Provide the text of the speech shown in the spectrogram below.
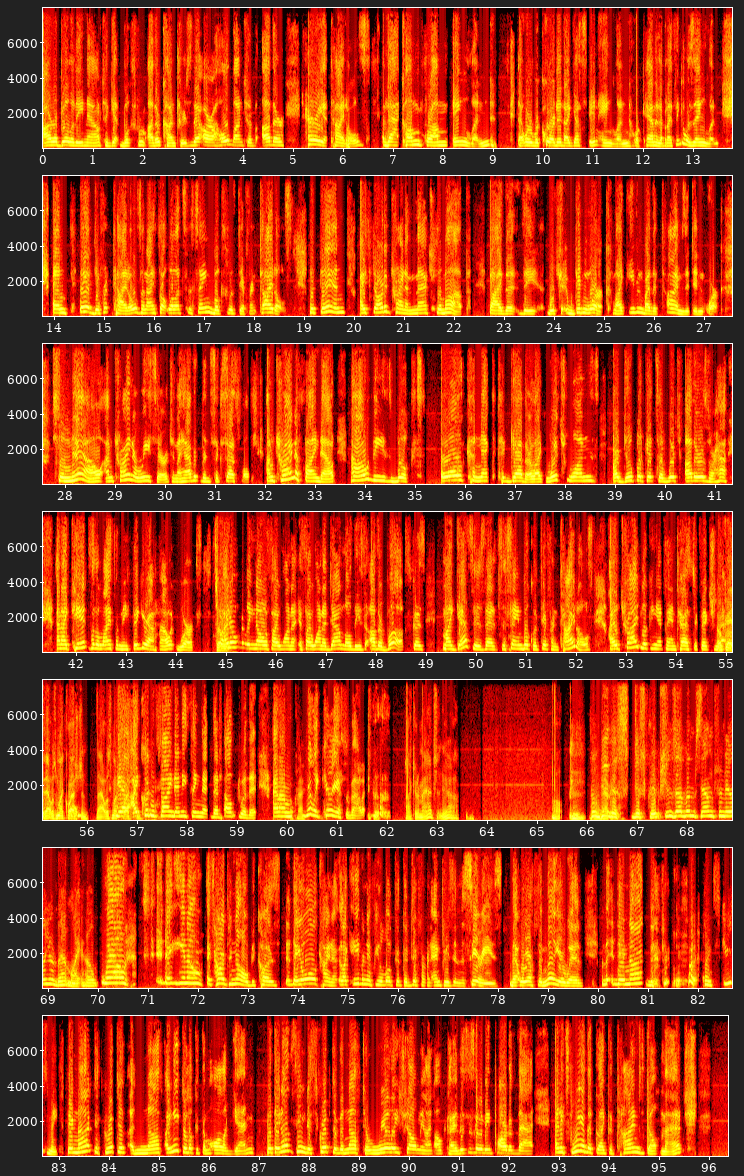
our ability now to get books from other countries, there are a whole bunch of other Herriot titles that come from England that were recorded, I guess, in England or Canada, but I think it was England. And they had different titles, and I thought, well, it's the same books with different titles. But then I started trying to match them up by the the which didn't work. Like even by the times it didn't work. So now i'm trying to research and i haven't been successful. I'm trying to find out how these books all connect together. Like which ones are duplicates of which others or how? And i can't for the life of me figure out how it works. So, So- i don't really know if i want to if i want to download these other books because my guess is that it's the same book with different titles. I tried looking at fantastic fiction. Okay, that was my question. That was my yeah i couldn't find anything that that helped with it and i'm really curious about it. I can imagine, yeah. Well, So do the s- descriptions of them sound familiar? That might help. Well, they, you know, it's hard to know because they all kind of like even if you looked at the different entries in the series that we're familiar with, they're not. excuse me, they're not descriptive enough. I need to look at them all again, but they don't seem descriptive enough to really show me like, okay, this is going to be part of that. And it's weird that like the times don't match.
